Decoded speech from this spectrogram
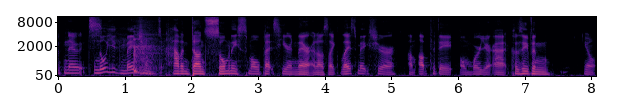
of notes. No, you'd mentioned having done so many small bits here and there, and I was like, let's make sure I'm up to date on where you're at, because even, you know,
